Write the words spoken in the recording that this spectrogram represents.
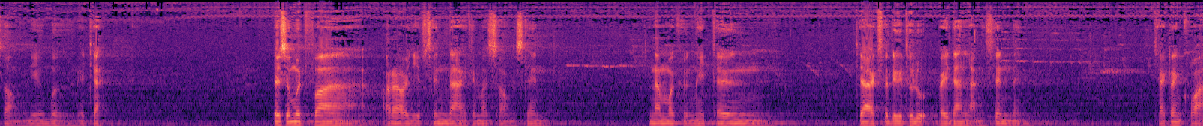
สองนิ้วมือนะจ๊ะโดยสมมติว่าเราหยิบเส้นได้กันมาสองเส้นนำมาขึงให้ตึง จากสะดือทะลุไปด้านหลังเส้นหนึ่ง จากด้านขวา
